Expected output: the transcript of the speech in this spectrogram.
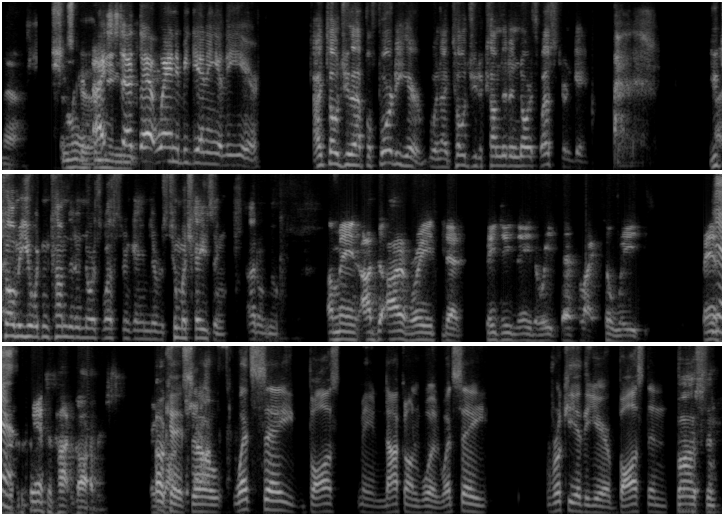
Yeah. she's I good. I- I said that way in the beginning of the year. I told you that before the year when I told you to come to the Northwestern game. You told me you wouldn't come to the Northwestern game. There was too much hazing. I don't know. I mean, I, I agree that PG needs to reset for like two weeks. Fans, Yeah. fans is hot garbage. They Okay, so let's say Boston. I mean, knock on wood. Let's say rookie of the year, Boston. Boston.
